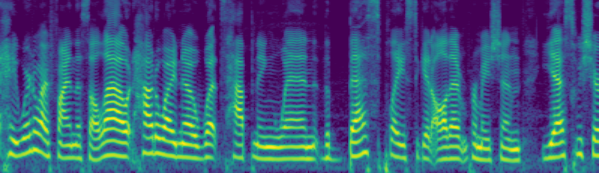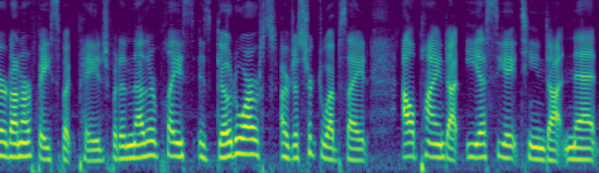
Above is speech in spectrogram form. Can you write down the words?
hey, where do I find this all out? How do I know what's happening when? The best place to get all that information, yes, we share it on our Facebook page, but another place is go to our, our district website, alpine.esc18.net,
